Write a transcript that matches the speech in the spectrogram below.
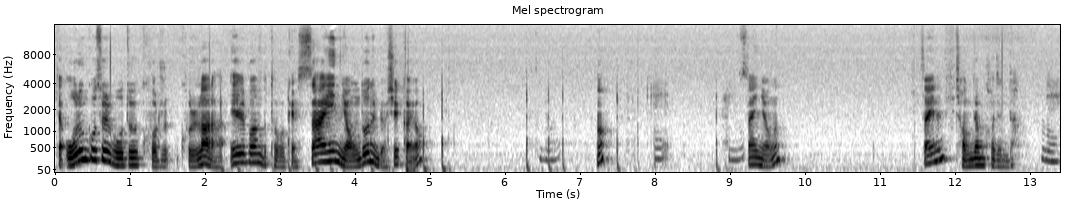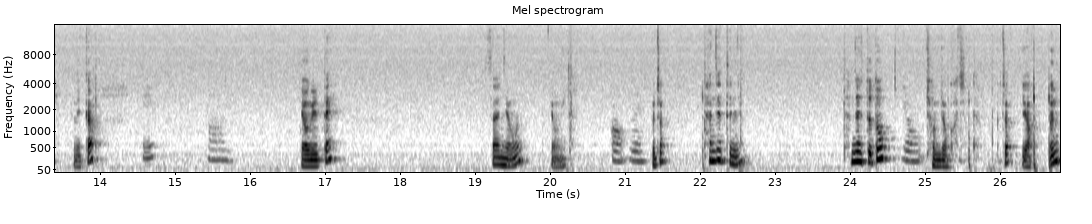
자, 옳은 곳을 모두 고르, 골라라. 1번부터 볼게요. 사인 0도는 몇일까요? 어? 에. 사인 0은? 사인은 점점 커진다. 네. 그러니까 아. 0일 때 사인 0은 0이다. 어. 네. 그죠? 탄젠트는요? 탄젠트도 영. 점점 커진다. 그죠? 0은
